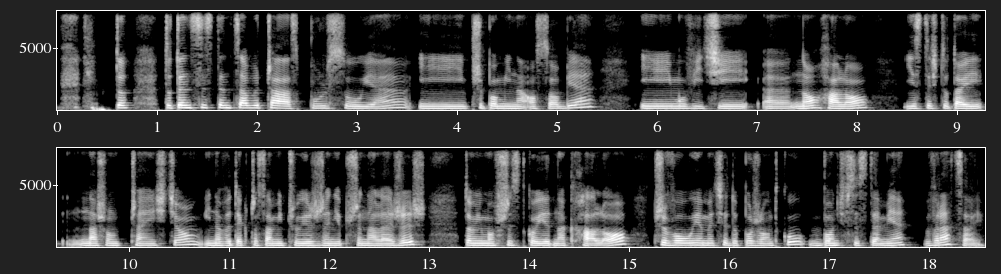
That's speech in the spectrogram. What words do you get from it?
to, to ten system cały czas pulsuje i przypomina o sobie i mówi ci: e, No, halo, jesteś tutaj naszą częścią i nawet jak czasami czujesz, że nie przynależysz, to mimo wszystko jednak halo, przywołujemy cię do porządku, bądź w systemie, wracaj.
